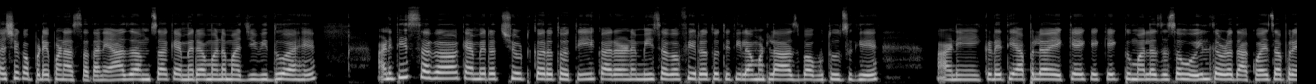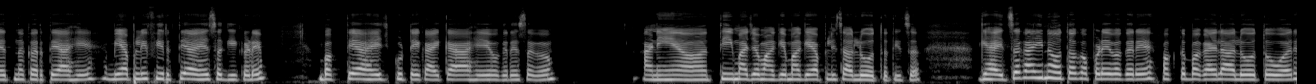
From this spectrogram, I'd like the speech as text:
तसे कपडे पण असतात. आणि आज आमचा कॅमेरामन माझी विधू आहे. आणि तीच सगळं कॅमेऱ्यात शूट करत होती कारण मी सगळं फिरत होती. तिला म्हटलं आज बाबू तूच घे. आणि इकडे ती आपलं एक एक एक एक तुम्हाला जसं होईल तेवढं दाखवायचा प्रयत्न करते आहे. मी आपली फिरते आहे सगळीकडे. बघते आहे कुठे काय काय आहे वगैरे सगळं. आणि ती माझ्या मागे मागे आपली चालू होतं तिचं. घ्यायचं काही नव्हतं कपडे वगैरे. फक्त बघायला आलो होतो वर.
